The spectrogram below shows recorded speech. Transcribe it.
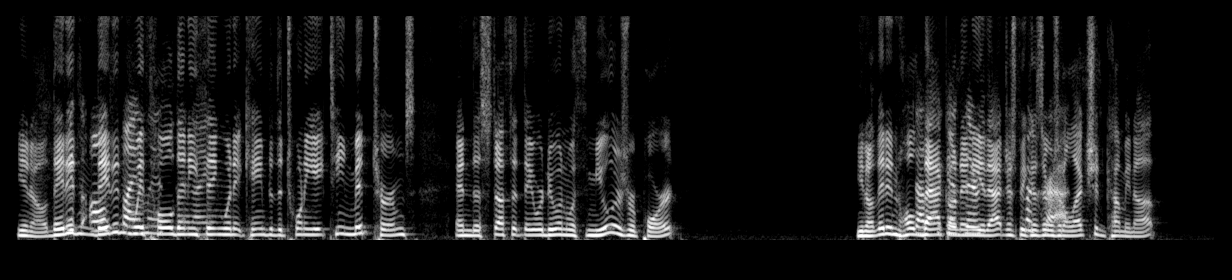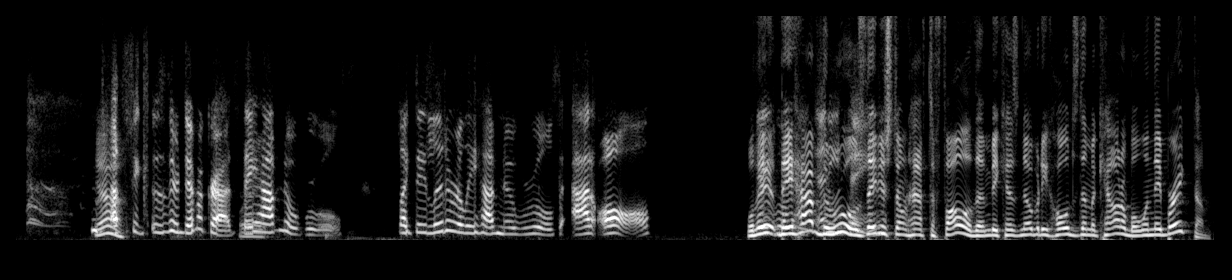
You know, they didn't they didn't withhold and I- anything when it came to the 2018 midterms and the stuff that they were doing with Mueller's report. You know, they didn't hold That's back on any of that just because there was an election coming up. Yeah. That's because they're Democrats. They have no rules. Like they literally have no rules at all. Well, they they have the rules. They just don't have to follow them because nobody holds them accountable when they break them.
